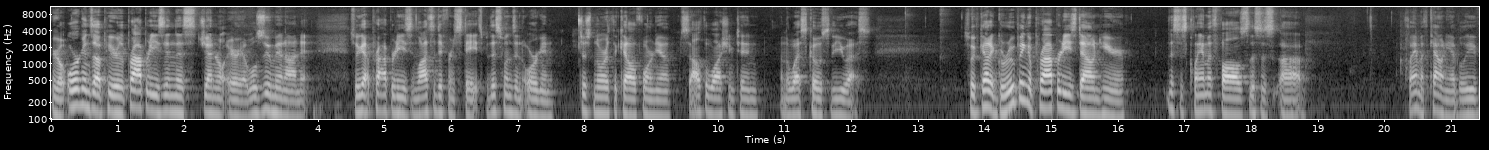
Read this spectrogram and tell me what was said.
here we go. Oregon's up here. The property's in this general area. We'll zoom in on it. So we've got properties in lots of different states, but this one's in Oregon just north of California, south of Washington, on the west coast of the U.S. So we've got a grouping of properties down here. This is Klamath Falls. This is uh, Klamath County, I believe.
